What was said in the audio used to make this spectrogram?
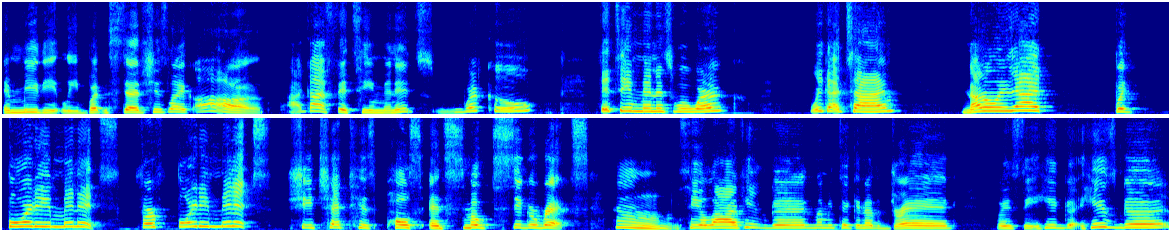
immediately. But instead, she's like, oh, I got 15 minutes. We're cool. 15 minutes will work. We got time. Not only that, but 40 minutes. For 40 minutes, she checked his pulse and smoked cigarettes. Hmm, is he alive? He's good. Let me take another drag. Wait, see, he good. He's good.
